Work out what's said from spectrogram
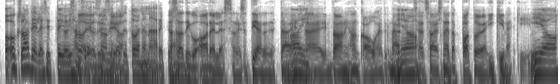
Onko Adele sitten jo ihan Se se, jo se, siis on niinku ihan- se toinen ääripää? Jos sä oot niinku Adelessa, niin sä tiedät, että ei, Ai. tää, ei, tää on ihan kauheat. Nää, Joo. sä et saisi näitä patoja ikinä kiinni. Joo.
